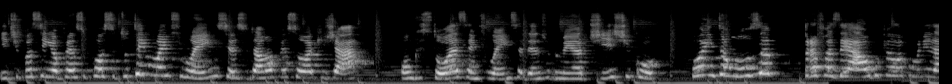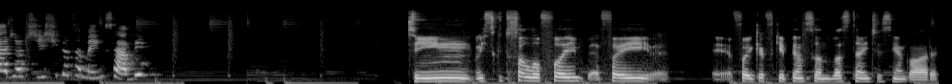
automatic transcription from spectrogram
E, tipo assim, eu penso, pô, se tu tem uma influência, se tu é uma pessoa que já conquistou essa influência dentro do meio artístico, pô, então usa para fazer algo pela comunidade artística também, sabe? Sim, isso que tu falou foi foi é, foi que eu fiquei pensando bastante assim agora.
